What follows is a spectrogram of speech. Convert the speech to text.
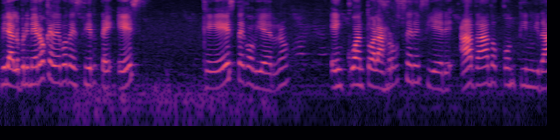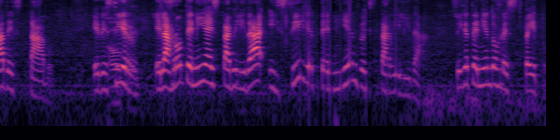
Mira, lo primero que debo decirte es que este gobierno, en cuanto al arroz se refiere, ha dado continuidad de Estado. Es decir, el arroz tenía estabilidad y sigue teniendo estabilidad, sigue teniendo respeto,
